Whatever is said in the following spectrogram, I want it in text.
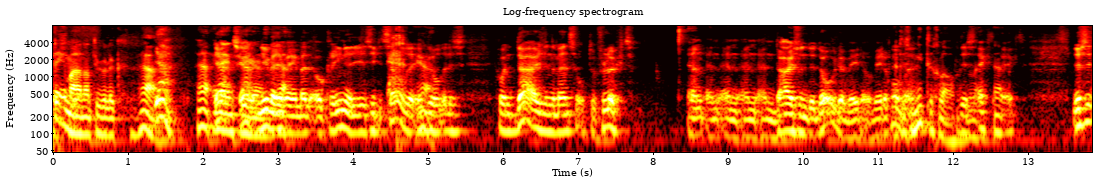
thema natuurlijk. Ja, Ja, ja ineens ja, weer. nu ben je met de Oekraïne, je ziet hetzelfde. Ik bedoel, het is gewoon duizenden mensen op de vlucht. En, en, en, en, en duizenden doden weder, wederom. Het is niet te geloven. Het is echt, echt. Dus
